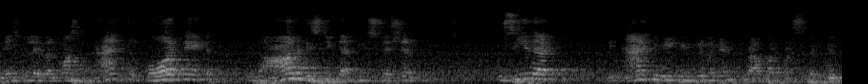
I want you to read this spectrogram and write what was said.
national level must act coordinate with all district administration to see that the act will be implemented proper perspective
